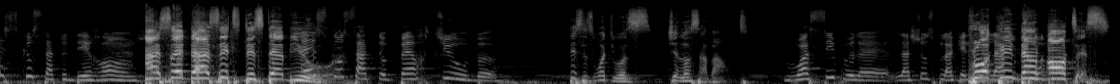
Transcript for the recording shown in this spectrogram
Est-ce que ça te dérange? I said, Does it disturb you? Est-ce que ça te perturbe? This is what he was jealous about. Voici pour le- la chose pour laquelle Broken down altars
